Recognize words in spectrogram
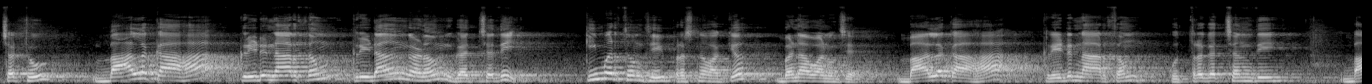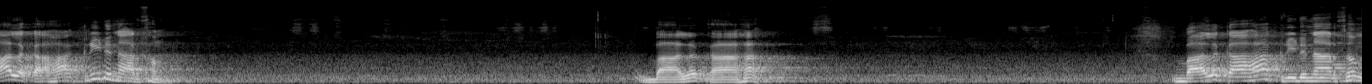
છઠ્ઠું બાલકાહ ક્રીડનાર્થમ ક્રીડાંગણમ ગચ્છતિ કિમર્થમથી પ્રશ્ન વાક્ય બનાવવાનું છે બાલકાહ ક્રીડનાર્થમ કુત્ર ગચ્છન્તિ બાલકાહ ક્રીડનાર્થમ. બાલકાહ. બાલકાહ ક્રીડનાર્થમ.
